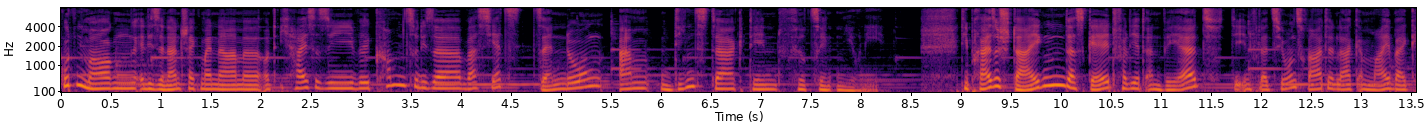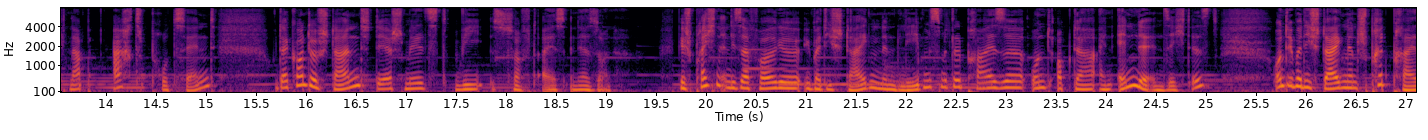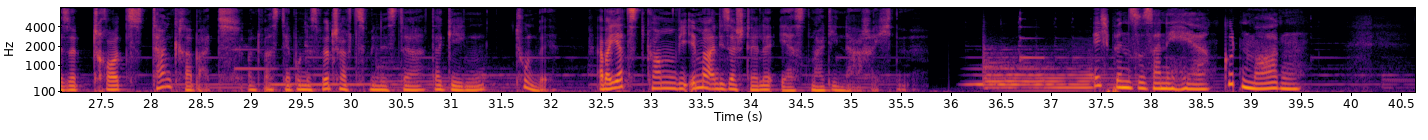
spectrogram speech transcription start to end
Guten Morgen, Elise Landscheck mein Name und ich heiße Sie willkommen zu dieser Was jetzt Sendung am Dienstag, den 14. Juni. Die Preise steigen, das Geld verliert an Wert, die Inflationsrate lag im Mai bei knapp 8 Prozent und der Kontostand, der schmilzt wie Softeis in der Sonne. Wir sprechen in dieser Folge über die steigenden Lebensmittelpreise und ob da ein Ende in Sicht ist und über die steigenden Spritpreise trotz Tankrabatt und was der Bundeswirtschaftsminister dagegen tun will. Aber jetzt kommen wie immer an dieser Stelle erstmal die Nachrichten. Ich bin Susanne Heer. Guten Morgen.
